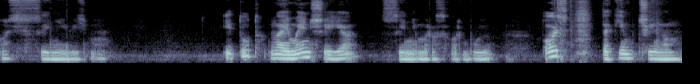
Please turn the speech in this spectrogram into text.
ось синій візьму. І тут найменший я синім розфарбую. Ось таким чином.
